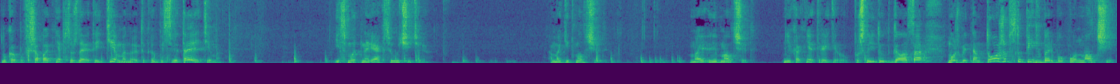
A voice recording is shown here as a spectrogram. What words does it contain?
ну, как бы в шаббат не обсуждают этой темы, но это как бы святая тема. И смотрят на реакцию учителя. А Магид молчит. Молчит. Никак не отреагировал. Потому что идут голоса, может быть, нам тоже вступить в борьбу. Он молчит.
